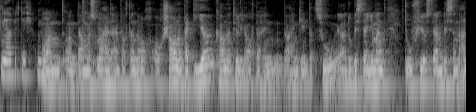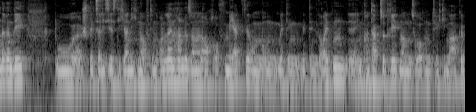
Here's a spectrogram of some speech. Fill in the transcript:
ja, richtig. Mhm. Und, und da muss man halt einfach dann auch, auch schauen. Und bei dir kam natürlich auch dahin, dahingehend dazu. Ja, du bist ja jemand, du führst ja ein bisschen einen anderen Weg. Du äh, spezialisierst dich ja nicht nur auf den Onlinehandel, sondern auch auf Märkte, um, um mit, den, mit den Leuten äh, in Kontakt zu treten und so auch natürlich die Marke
